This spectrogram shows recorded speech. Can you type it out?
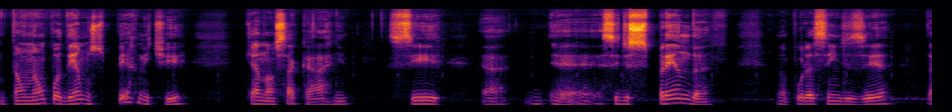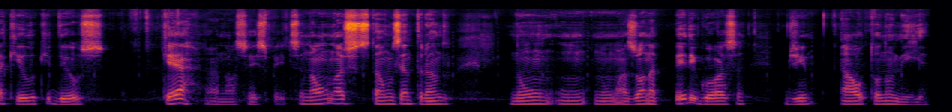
Então não podemos permitir que a nossa carne se, é, se desprenda, por assim dizer, daquilo que Deus quer a nosso respeito. Senão nós estamos entrando num, um, numa zona perigosa de autonomia.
